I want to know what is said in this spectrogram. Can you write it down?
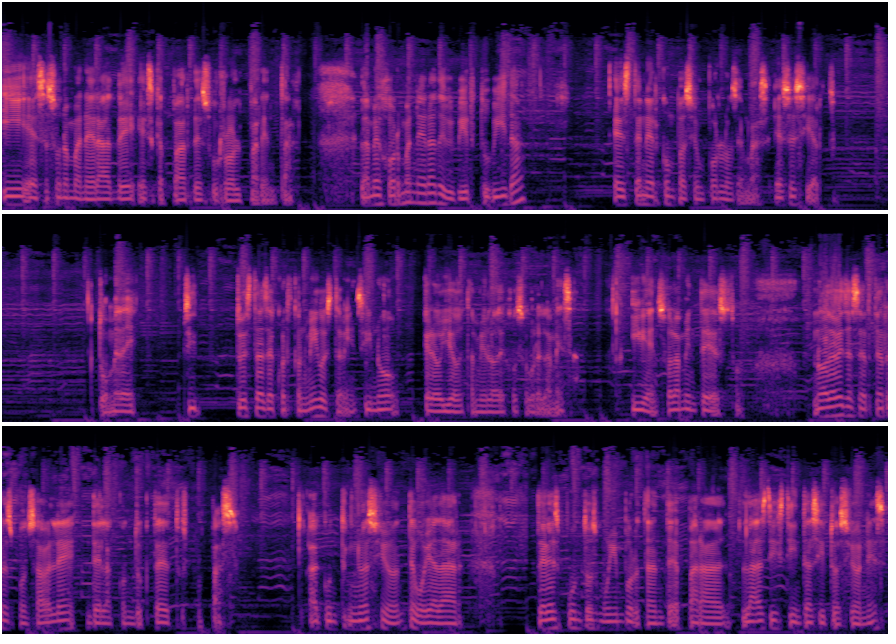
y esa es una manera de escapar de su rol parental. La mejor manera de vivir tu vida es tener compasión por los demás, eso es cierto. Tú me de, si tú estás de acuerdo conmigo, está bien, si no, creo yo también lo dejo sobre la mesa. Y bien, solamente esto, no debes de hacerte responsable de la conducta de tus papás. A continuación te voy a dar tres puntos muy importantes para las distintas situaciones,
